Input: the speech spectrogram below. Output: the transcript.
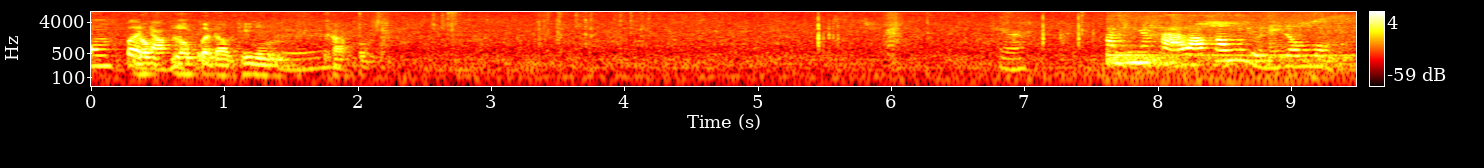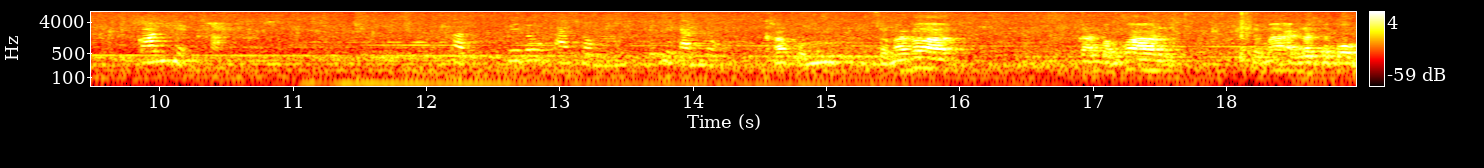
งเปิดดอกลเห็งดเปิดดอกที่หนึ่งอืมครับผมเห็นไหมตอนนี้นะคะ เราเข้ามาอยู่ในโรงบ่มก้อนเห็ดค่ะค่ะพี่ลูกค้าชมวิธีการบ่มครับผมส่วนมากก็การบ่มก็ส่วนมากเราจะบ่ม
